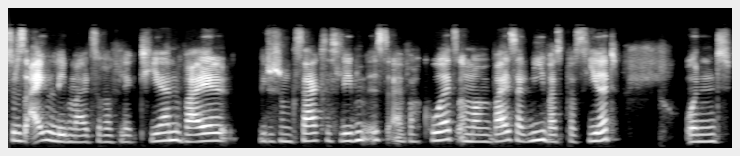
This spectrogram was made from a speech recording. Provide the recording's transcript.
so das eigene Leben mal zu reflektieren, weil, wie du schon sagst, das Leben ist einfach kurz und man weiß halt nie, was passiert. Und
